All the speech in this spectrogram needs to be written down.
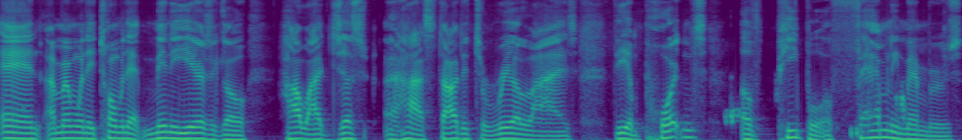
And I remember when they told me that many years ago, how I just how I started to realize the importance of people, of family members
